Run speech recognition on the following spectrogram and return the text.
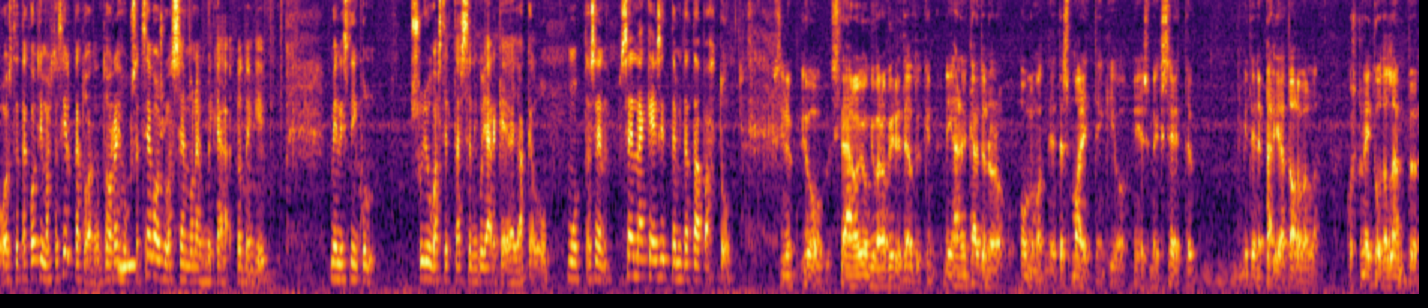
olisi tätä kotimaista sirkkatuotantoa rehuksi. Mm. Se voisi olla semmoinen, mikä jotenkin menisi niin kuin sujuvasti tässä niin järkeen ja jakeluun. Mutta sen, sen näkee sitten, mitä tapahtuu. Siinä, joo, sitähän on jonkin verran viriteltykin. Niinhän ne käytännön ongelmat, mitä tässä mainittiinkin jo, niin esimerkiksi se, että miten ne pärjää talvella, koska ne ei tuota lämpöä.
